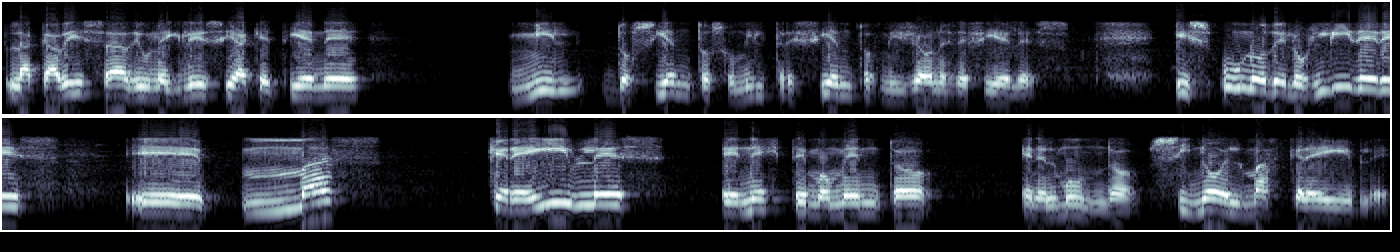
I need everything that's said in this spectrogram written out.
la cabeza de una iglesia que tiene 1.200 o 1.300 millones de fieles. Es uno de los líderes eh, más creíbles en este momento en el mundo, sino el más creíble.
